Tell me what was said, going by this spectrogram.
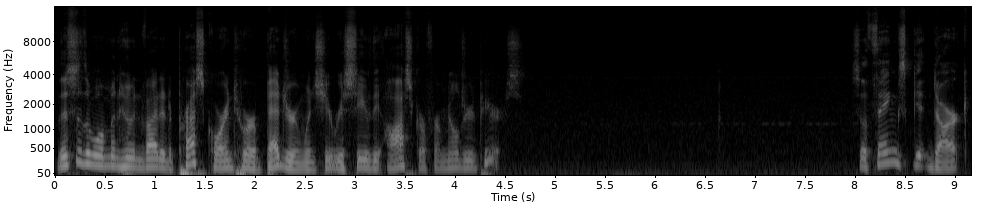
This is the woman who invited a press corps into her bedroom when she received the Oscar for Mildred Pierce. So things get dark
